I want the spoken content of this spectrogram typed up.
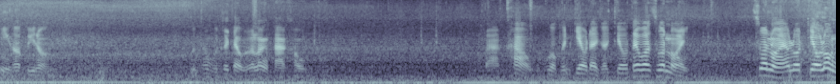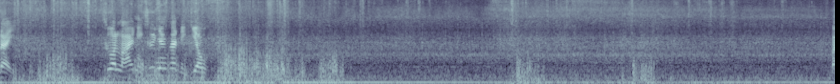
นี่ครับพี่น้องคุณทั้งหมดก็เจ้าก็กำลังตากเขาตากข้าวพวกเพิ่นเกี่ยวได้ก็เกี่ยวแต่ว่าส่วนหน่อย ส่วนหน่อยเอารถเกี่ยวลงได้ส่วนหลายนี่คือยังท่านได้เกี่ยว บ้าน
